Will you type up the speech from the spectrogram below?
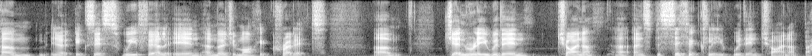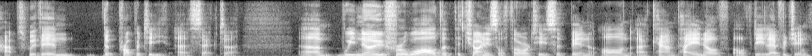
um, you know, exists. We feel in emerging market credit, um, generally within China, uh, and specifically within China, perhaps within the property uh, sector. Um, we know for a while that the Chinese authorities have been on a campaign of, of deleveraging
